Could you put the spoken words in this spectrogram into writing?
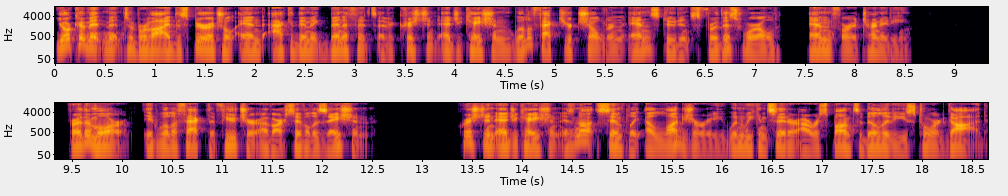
Your commitment to provide the spiritual and academic benefits of a Christian education will affect your children and students for this world and for eternity. Furthermore, it will affect the future of our civilization. Christian education is not simply a luxury when we consider our responsibilities toward God.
